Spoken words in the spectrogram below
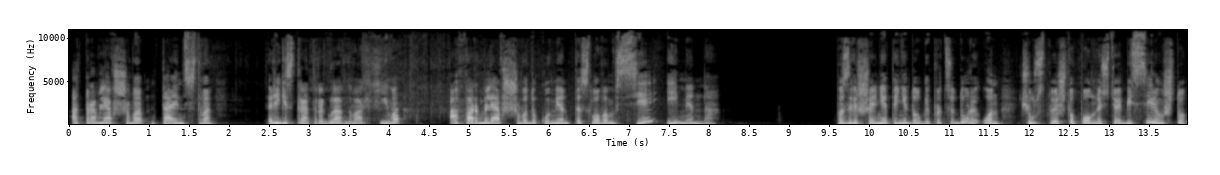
отправлявшего таинство, регистратора главного архива, оформлявшего документы, словом, все имена. По завершении этой недолгой процедуры он, чувствуя, что полностью обессилел, что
